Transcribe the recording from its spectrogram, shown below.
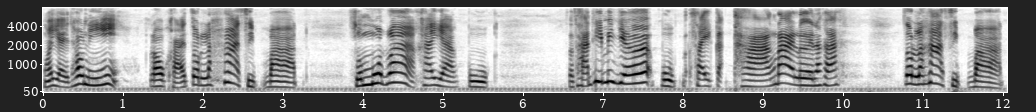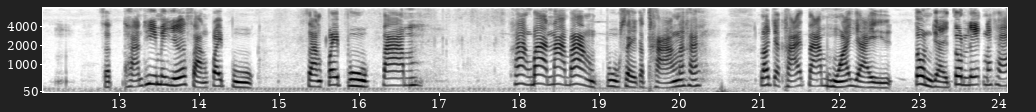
หัวใหญ่เท่านี้ เราขายต้นละห้าสิบบาท สมมุติว่าใครอยากปลูก สถานที่ไม่เยอะปลูกใส่กระถางได้เลยนะคะ ต้นละห้าสิบบาท สถานที่ไม่เยอะสั่งไปปลูก สั่งไปปลูกตามข้างบ้านหน้าบ้านปลูกใส่กระถางนะคะ เราจะขายตามหัวใหญ่ต้นใหญ่ต้นเล็กนะคะ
